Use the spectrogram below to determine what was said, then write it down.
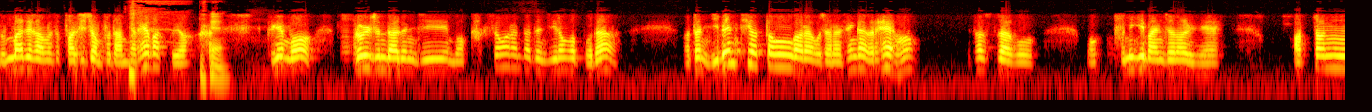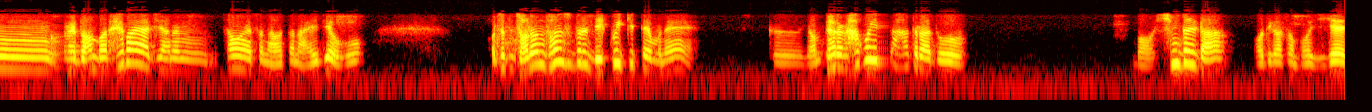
눈 맞아가면서 버지 점프도 한번 해봤고요. 네. 그게 뭐 벌을 준다든지 뭐 각성을 한다든지 이런 것보다 어떤 이벤트였던 거라고 저는 생각을 해요. 선수들하고 뭐 분위기 반전을 위해 어떤 거라도 한번 해봐야지 하는 상황에서 나왔던 아이디어고 어쨌든 저는 선수들을 믿고 있기 때문에 그 연패를 하고 있다 하더라도 뭐 힘들다 어디 가서 뭐 이게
